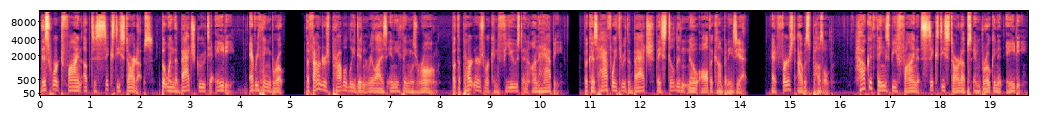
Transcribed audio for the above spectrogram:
This worked fine up to 60 startups, but when the batch grew to 80, everything broke. The founders probably didn't realize anything was wrong, but the partners were confused and unhappy because halfway through the batch, they still didn't know all the companies yet. At first, I was puzzled. How could things be fine at 60 startups and broken at 80?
